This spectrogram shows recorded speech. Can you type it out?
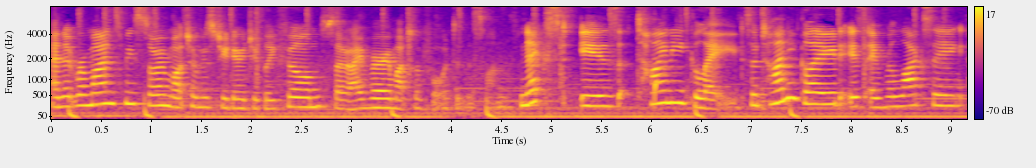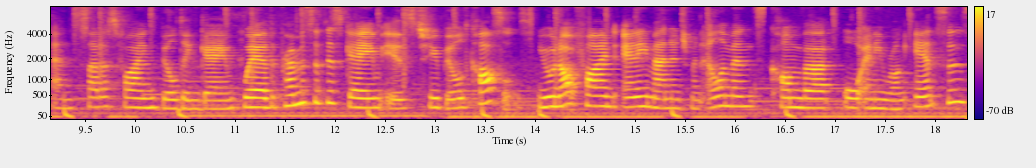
and it reminds me so much of a Studio Ghibli film, so I very much look forward to this one. Next is Tiny Glade. So Tiny Glade is a relaxing and satisfying building game where the premise of this game is to build castles. You will not find any management elements, combat, or any wrong answers.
